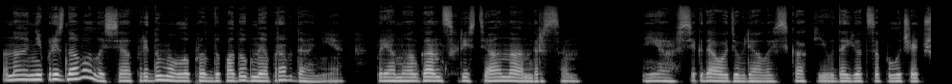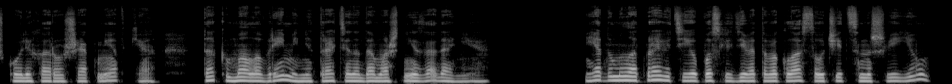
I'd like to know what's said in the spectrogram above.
она не признавалась, а придумывала правдоподобное оправдание. Прямо Ганс Христиан Андерсон. Я всегда удивлялась, как ей удается получать в школе хорошие отметки, так мало времени, тратя на домашние задания. Я думала отправить ее после девятого класса учиться на швею,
